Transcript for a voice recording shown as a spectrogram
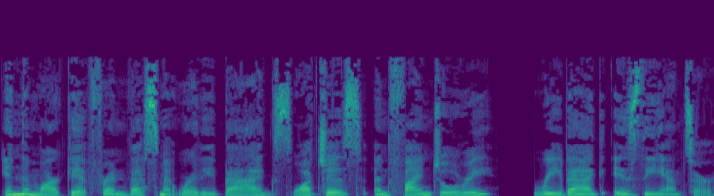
In the market for investment worthy bags, watches, and fine jewelry, Rebag is the answer.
